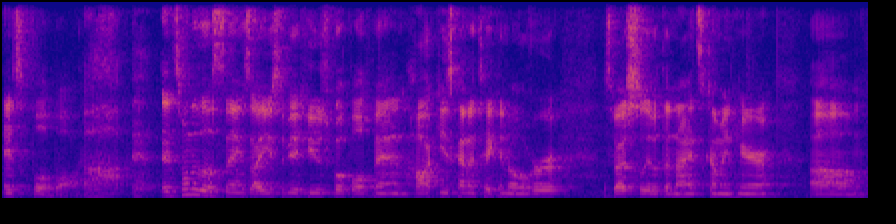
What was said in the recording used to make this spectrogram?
it's football. Uh, it's one of those things. I used to be a huge football fan. Hockey's kind of taken over, especially with the Knights coming here. Um,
